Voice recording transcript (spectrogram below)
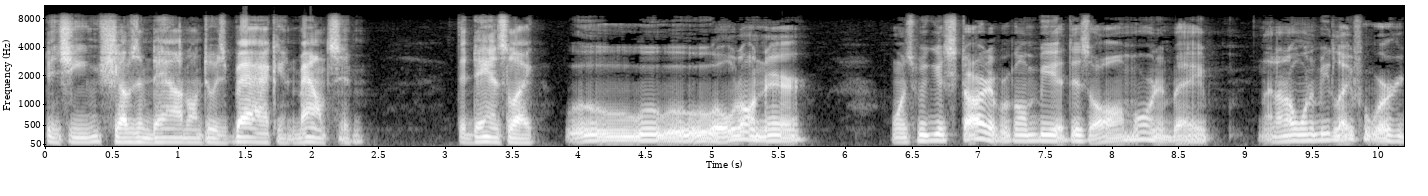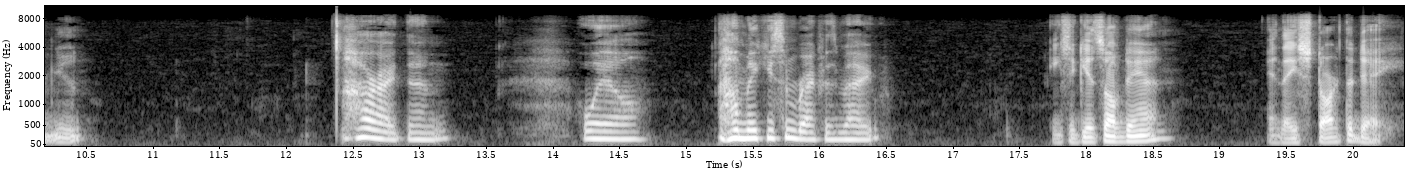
then she shoves him down onto his back and mounts him. Then Dan's like, whoa, whoa, whoa, hold on there. Once we get started, we're going to be at this all morning, babe. And I don't want to be late for work again. All right, then. Well, I'll make you some breakfast, babe. Isa gets off Dan, and they start the day.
